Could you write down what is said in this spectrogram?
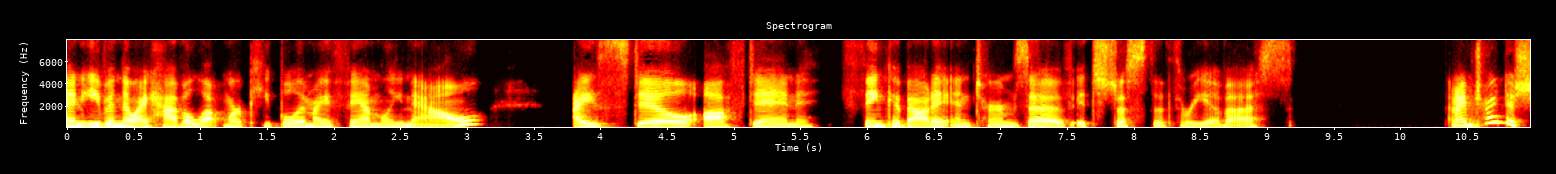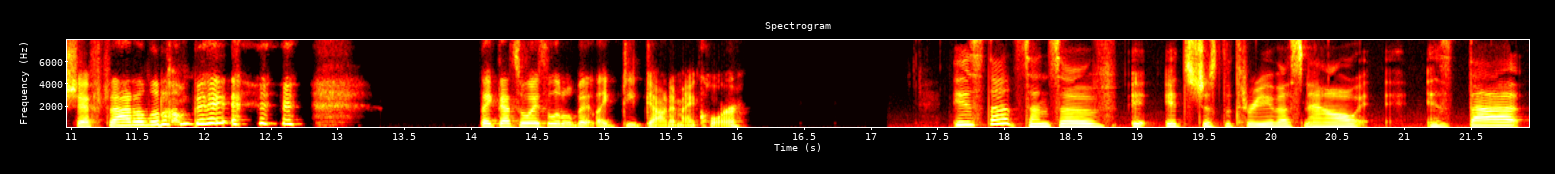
And even though I have a lot more people in my family now, I still often think about it in terms of it's just the three of us. And I'm trying to shift that a little bit. like that's always a little bit like deep down in my core. Is that sense of it, it's just the three of us now, is that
